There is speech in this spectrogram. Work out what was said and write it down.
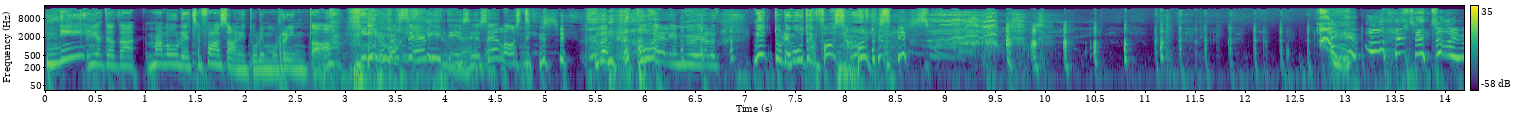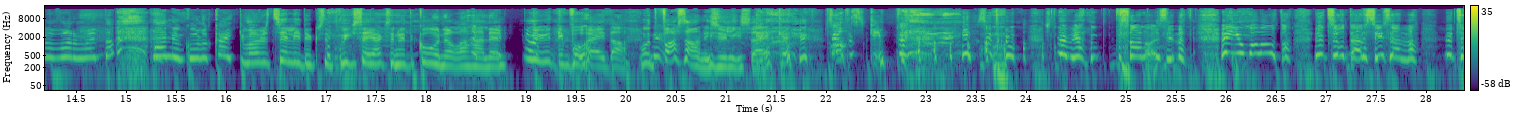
Niin? Ja tota, mä luulin, että se fasaani tuli mun rintaa. Niin mä selitin sen, selostin sille puhelinmyyjälle, nyt tuli muuten fasaani sisään. Olen siis aivan varma, että hän on kuullut kaikki mahdolliset selitykset, miksi ei jaksa nyt kuunnella hänen myyntipuheita. Mutta fasani sylissä ehkä paskin. Sitten sit mä vielä sanoin sille, että ei jumalauta, nyt se on täällä sisällä. Nyt se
